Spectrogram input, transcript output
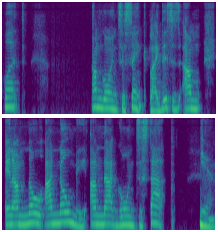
What? I'm going to sink. Like this is I'm and I'm no, I know me. I'm not going to stop. Yeah.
